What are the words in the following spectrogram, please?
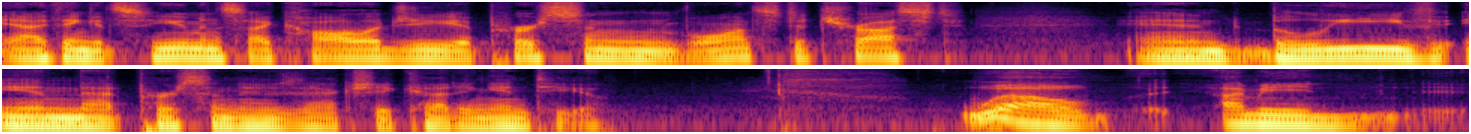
I think it's human psychology. A person wants to trust and believe in that person who's actually cutting into you. Well, I mean,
